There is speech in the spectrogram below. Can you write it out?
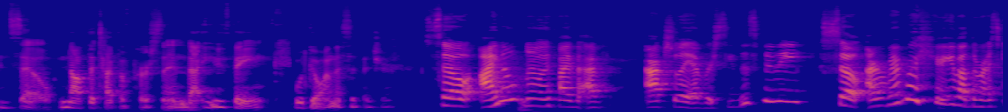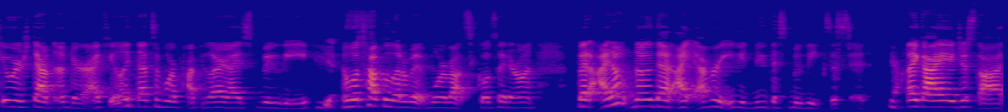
And so, not the type of person that you think would go on this adventure. So I don't know if I've, ev actually ever seen this movie. So I remember hearing about the Rescuers Down Under. I feel like that's a more popularized movie. Yes. And we'll talk a little bit more about sequels later on. But I don't know that I ever even knew this movie existed. Yeah. Like I just thought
